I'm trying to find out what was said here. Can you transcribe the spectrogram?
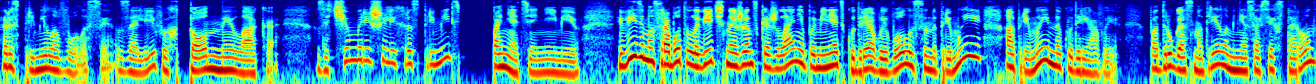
распрямила волосы, залив их тонной лака. Зачем мы решили их распрямить, Понятия не имею. Видимо, сработало вечное женское желание поменять кудрявые волосы на прямые, а прямые на кудрявые. Подруга осмотрела меня со всех сторон,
